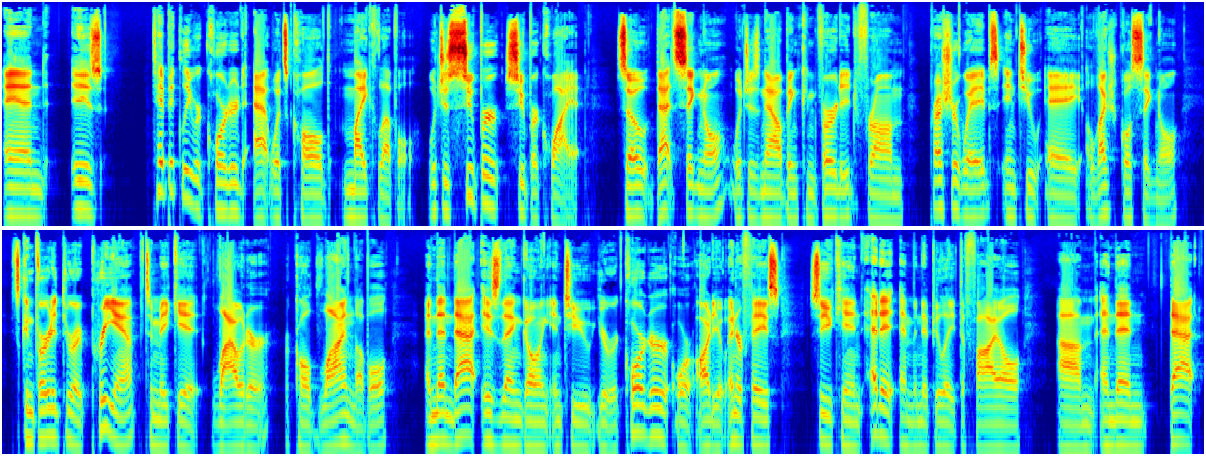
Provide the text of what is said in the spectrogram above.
and is typically recorded at what's called mic level, which is super, super quiet. So that signal, which has now been converted from pressure waves into a electrical signal, it's converted through a preamp to make it louder or called line level. And then that is then going into your recorder or audio interface so you can edit and manipulate the file. Um, and then that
